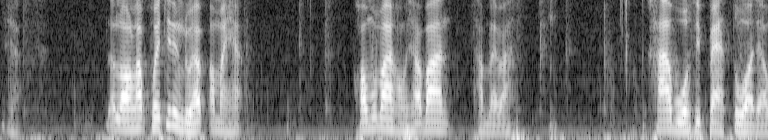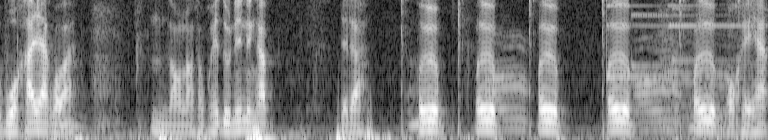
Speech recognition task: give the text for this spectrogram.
เดี๋ยวเราลองรับเควสที่หนึ่งดูครับ เอาใหม่ฮะ ความวุ่นวายของชาวบ้านทำอะไรวะ ฆ่าวัว 18 ตัวเดี๋ยววัวฆ่ายากป่าวะอืมลองลองทำเควสดูนิดนึงครับ เดี๋ยวเดี๋ยวปึ๊บปึ๊บปึ๊บปึ๊บปึ๊บโอเคฮะ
